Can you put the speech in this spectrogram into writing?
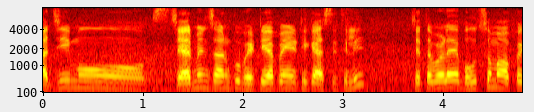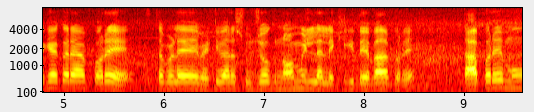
ଆଜି ମୁଁ ଚେୟାରମ୍ୟାନ୍ ସାର୍ଙ୍କୁ ଭେଟିବା ପାଇଁ ଏଠିକି ଆସିଥିଲି ଯେତେବେଳେ ବହୁତ ସମୟ ଅପେକ୍ଷା କରିବା ପରେ ଯେତେବେଳେ ଭେଟିବାର ସୁଯୋଗ ନ ମିଳିଲା ଲେଖିକି ଦେବା ପରେ ତାପରେ ମୁଁ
